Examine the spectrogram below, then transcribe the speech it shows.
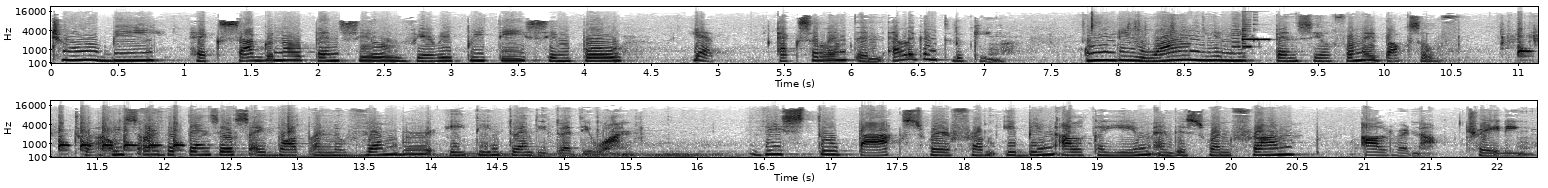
2B hexagonal pencil, very pretty, simple, yet excellent and elegant looking. Only one unique pencil from a box of 12. These are the pencils I bought on November 18, 2021. These two packs were from Ibn Al-Qayyim and this one from Al Rawnaq Trading.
